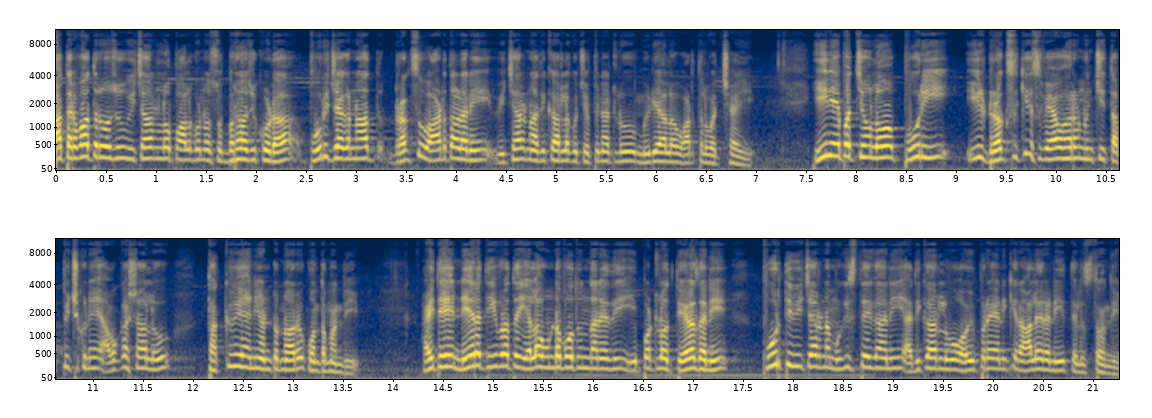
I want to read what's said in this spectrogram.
ఆ తర్వాత రోజు విచారణలో పాల్గొన్న సుబ్బరాజు కూడా పూరి జగన్నాథ్ డ్రగ్స్ వాడతాడని విచారణ అధికారులకు చెప్పినట్లు మీడియాలో వార్తలు వచ్చాయి. ఈ నేపథ్యంలో పూరి ఈ డ్రగ్స్ కేసు వ్యవహారం నుంచి తప్పించుకునే అవకాశాలు తక్కువే అని అంటున్నారు కొంతమంది. అయితే నేర తీవ్రత ఎలా ఉండబోతుందనేది ఇప్పట్లో తేలదని పూర్తి విచారణ ముగిస్తే గానీ అధికారులు ఓ అభిప్రాయానికి రాలేరని తెలుస్తోంది.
